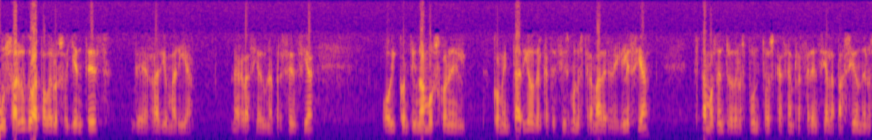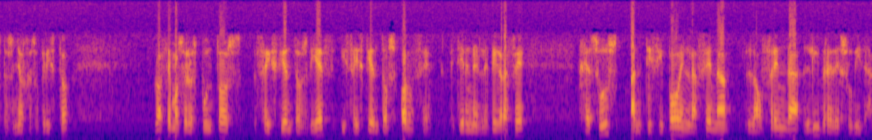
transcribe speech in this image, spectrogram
Un saludo a todos los oyentes de Radio María, la gracia de una presencia. Hoy continuamos con el comentario del Catecismo Nuestra Madre en la Iglesia. Estamos dentro de los puntos que hacen referencia a la pasión de nuestro Señor Jesucristo. Lo hacemos en los puntos 610 y 611, que tienen el epígrafe Jesús anticipó en la cena la ofrenda libre de su vida.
